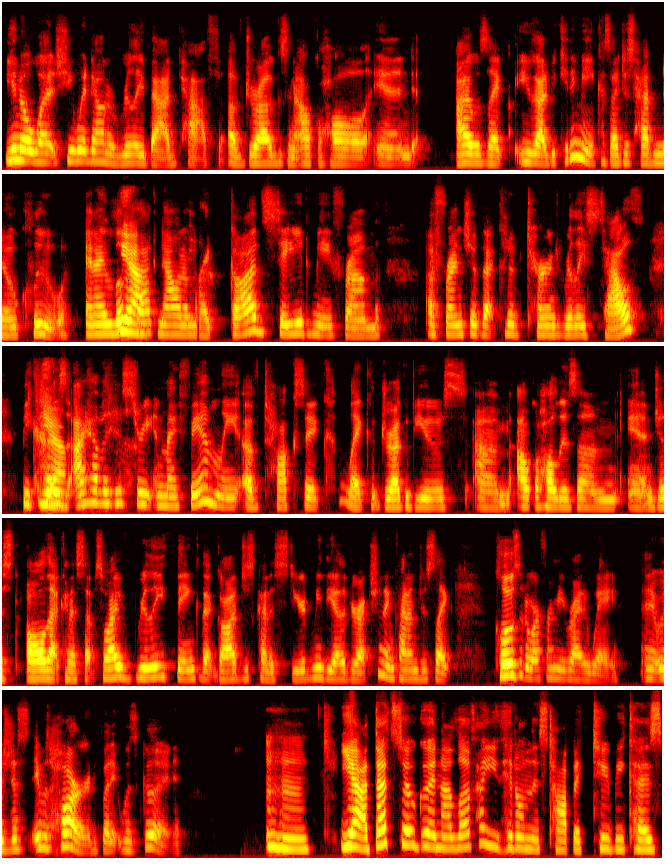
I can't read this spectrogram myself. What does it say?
you know what? She went down a really bad path of drugs and alcohol. And I was like, you got to be kidding me because I just had no clue. And I look yeah. back now and I'm like, God saved me from a friendship that could have turned really south because yeah. I have a history in my family of toxic, like drug abuse, um, alcoholism, and just all that kind of stuff. So I really think that God just kind of steered me the other direction and kind of just like closed the door for me right away. And it was just, it was hard, but it was good. Mm-hmm. Yeah, that's so good. And I love how you hit on this topic too, because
